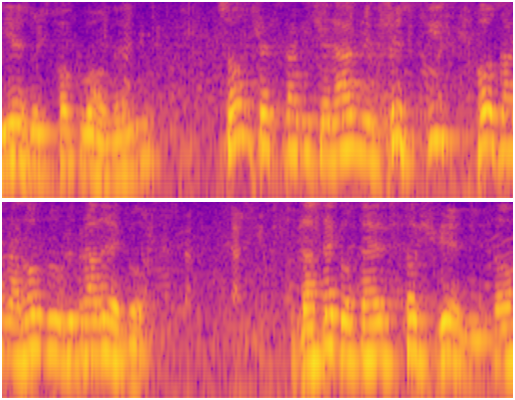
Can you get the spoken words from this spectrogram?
Jezus z pokłonem, są przedstawicielami wszystkich spoza narodu wybranego. Dlatego też to święto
